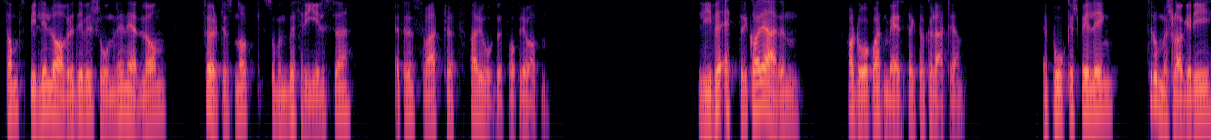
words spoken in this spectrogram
samt spill i lavere divisjoner i Nederland føltes nok som en befrielse etter en svært tøff periode på privaten. Livet etter karrieren har dog vært mer spektakulært igjen. Med pokerspilling, trommeslageri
